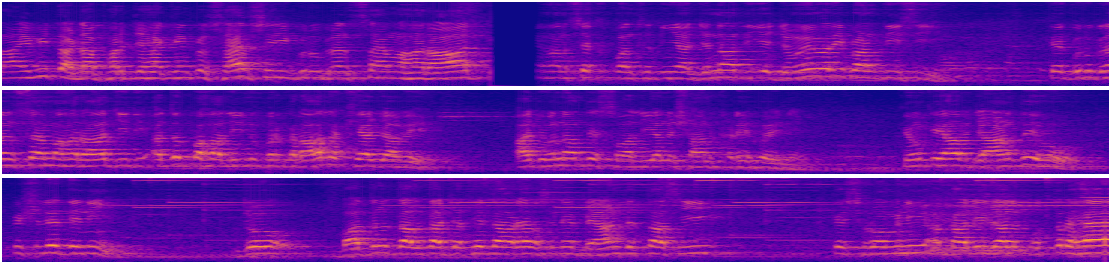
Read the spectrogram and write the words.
ਤਾਂ ਇਹ ਵੀ ਤੁਹਾਡਾ ਫਰਜ਼ ਹੈ ਕਿਉਂਕਿ ਸਾਹਿਬ ਸ੍ਰੀ ਗੁਰੂ ਗ੍ਰੰਥ ਸਾਹਿਬ ਮਹਾਰਾਜ ਹਨ ਸਿੱਖ ਪੰਥ ਦੀਆਂ ਜਿਨ੍ਹਾਂ ਦੀ ਇਹ ਜ਼ਿੰਮੇਵਾਰੀ ਬਣਦੀ ਸੀ ਕਿ ਗੁਰੂ ਗ੍ਰੰਥ ਸਾਹਿਬ ਮਹਾਰਾਜ ਜੀ ਦੀ ਅਦਬ ਬਹਾਲੀ ਨੂੰ ਬਰਕਰਾਰ ਰੱਖਿਆ ਜਾਵੇ, ਅੱਜ ਉਹਨਾਂ ਤੇ ਸਵਾਲੀਆ ਨਿਸ਼ਾਨ ਖੜੇ ਹੋਏ ਨੇ। ਕਿਉਂਕਿ ਆਪ ਜਾਣਦੇ ਹੋ, ਪਿਛਲੇ ਦਿਨੀ ਜੋ ਬਾਦਲ ਦਲ ਦਾ ਜਥੇਦਾਰ ਹੈ, ਉਸਨੇ ਬਿਆਨ ਦਿੱਤਾ ਸੀ ਕਿ ਸ਼੍ਰੋਮਣੀ ਅਕਾਲੀ ਦਲ ਪੁੱਤਰ ਹੈ,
